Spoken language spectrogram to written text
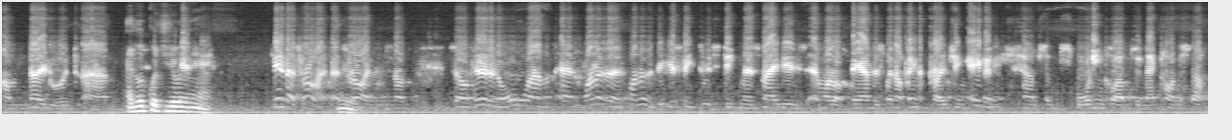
I'm no good. Um, and look what you're doing now. yeah, that's right, that's Mm. right. And so I've heard it all, um, and one of the one of the biggest things with stigmas, mate, is and what I've found is when I've been approaching even um, some sporting clubs and that kind of stuff,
